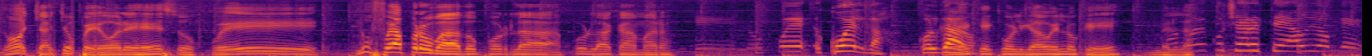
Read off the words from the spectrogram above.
No, chacho, peor es eso. Fue. No fue aprobado por la, por la Cámara. Eh, no fue, cuelga, colgado. Es que colgado es lo que es, Vamos a ¿verdad? escuchar este audio que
